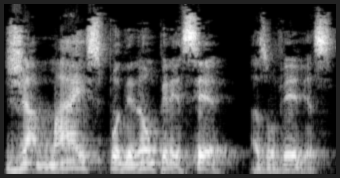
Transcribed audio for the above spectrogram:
jamais poderão perecer, as ovelhas.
